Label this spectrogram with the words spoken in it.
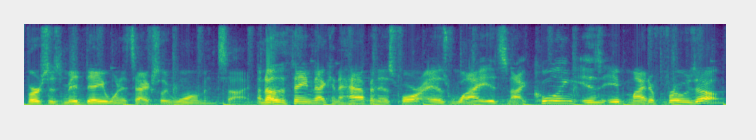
versus midday when it's actually warm inside. Another thing that can happen as far as why it's not cooling is it might have froze up.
